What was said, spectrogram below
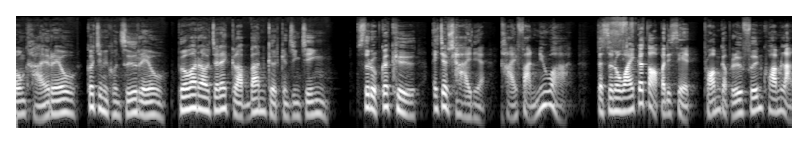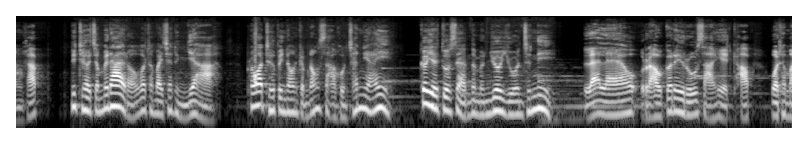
ลงขายเร็วก็จะมีคนซื้อเร็ว เพื่อว่าเราจะได้กลับบ้านเกิดกันจริง ๆ สรุปก็คือไอ้เจ้าชายเนี่ยขายฝันนี่หว่า แต่สโนไวท์ก็ตอบปฏิเสธ พร้อมกับรื้อฟื้นความหลังครับ นี่เธอจะไม่ได้หรอว่าทำไมฉันถึงหย่า เพราะว่าเธอไปนอนกับน้องสาวของฉันไงก็ยายตัวแสบนั่นมันยั่วยวนฉันนี่ และแล้วเราก็ได้รู้สาเหตุครับ ว่าทำไม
